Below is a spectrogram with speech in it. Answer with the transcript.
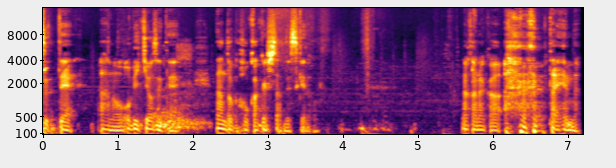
釣ってあのおびき寄せてなんとか捕獲したんですけど。なかなか 大変な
